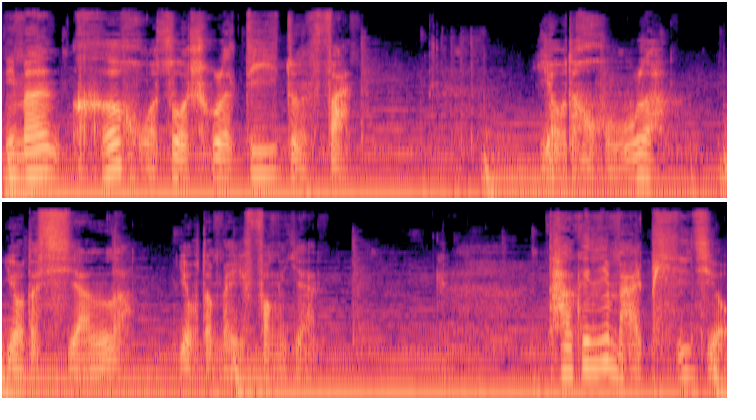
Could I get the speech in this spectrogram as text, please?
你们合伙做出了第一顿饭。有的糊了，有的咸了，有的没放盐。他给你买啤酒，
